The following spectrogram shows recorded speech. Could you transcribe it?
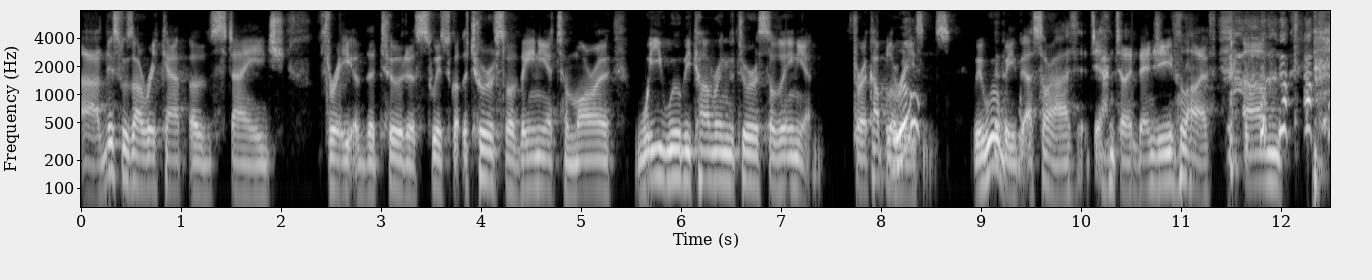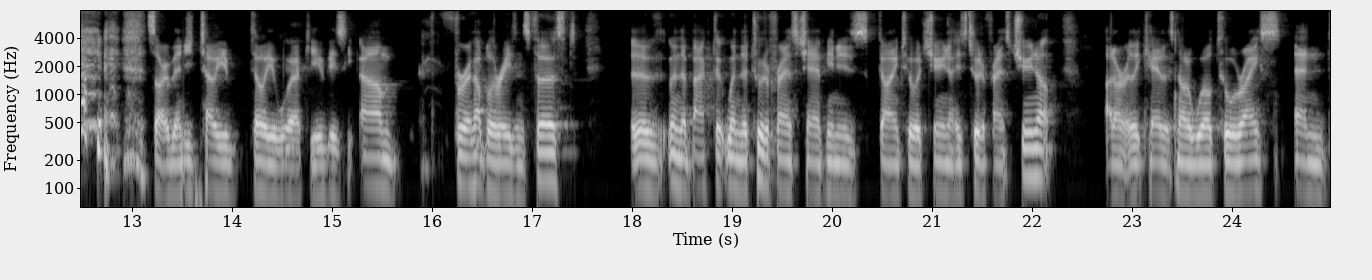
Uh, this was our recap of stage three of the Tour de Suisse. We've got the Tour of Slovenia tomorrow. We will be covering the Tour of Slovenia for a couple of will? reasons. We will be. uh, Sorry, I'm telling Benji live. Um, sorry, Benji. Tell you, tell your work. You're busy. Um, for a couple of reasons. First, uh, when the back to when the Tour de France champion is going to a tune his Tour de France tune up, I don't really care. that It's not a world tour race, and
